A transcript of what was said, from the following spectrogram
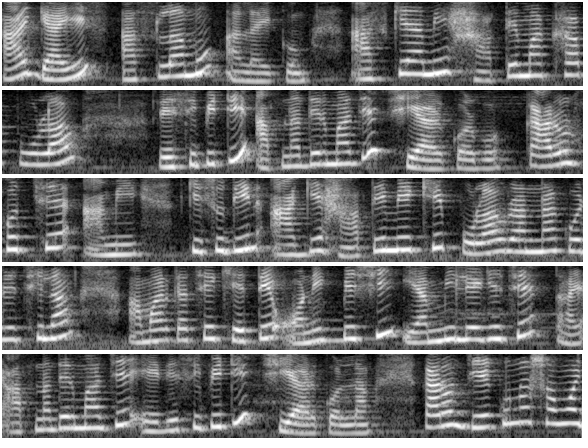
হাই গাইস আসসালামু আলাইকুম। আজকে আমি হাতে মাখা পোলাও রেসিপিটি আপনাদের মাঝে শেয়ার করব। কারণ হচ্ছে আমি কিছুদিন আগে হাতে মেখে পোলাও রান্না করেছিলাম। আমার কাছে খেতে অনেক বেশি ইয়াম্মি লেগেছে, তাই আপনাদের মাঝে এই রেসিপিটি শেয়ার করলাম। কারণ যে কোনো সময়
